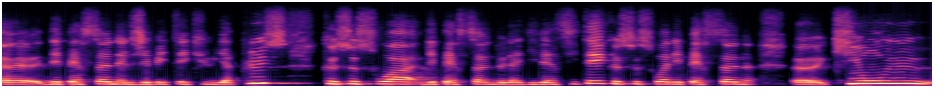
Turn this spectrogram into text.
euh, des personnes LGBTQIA+, que ce soit des personnes de la diversité, que ce soit des personnes euh, qui ont eu,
